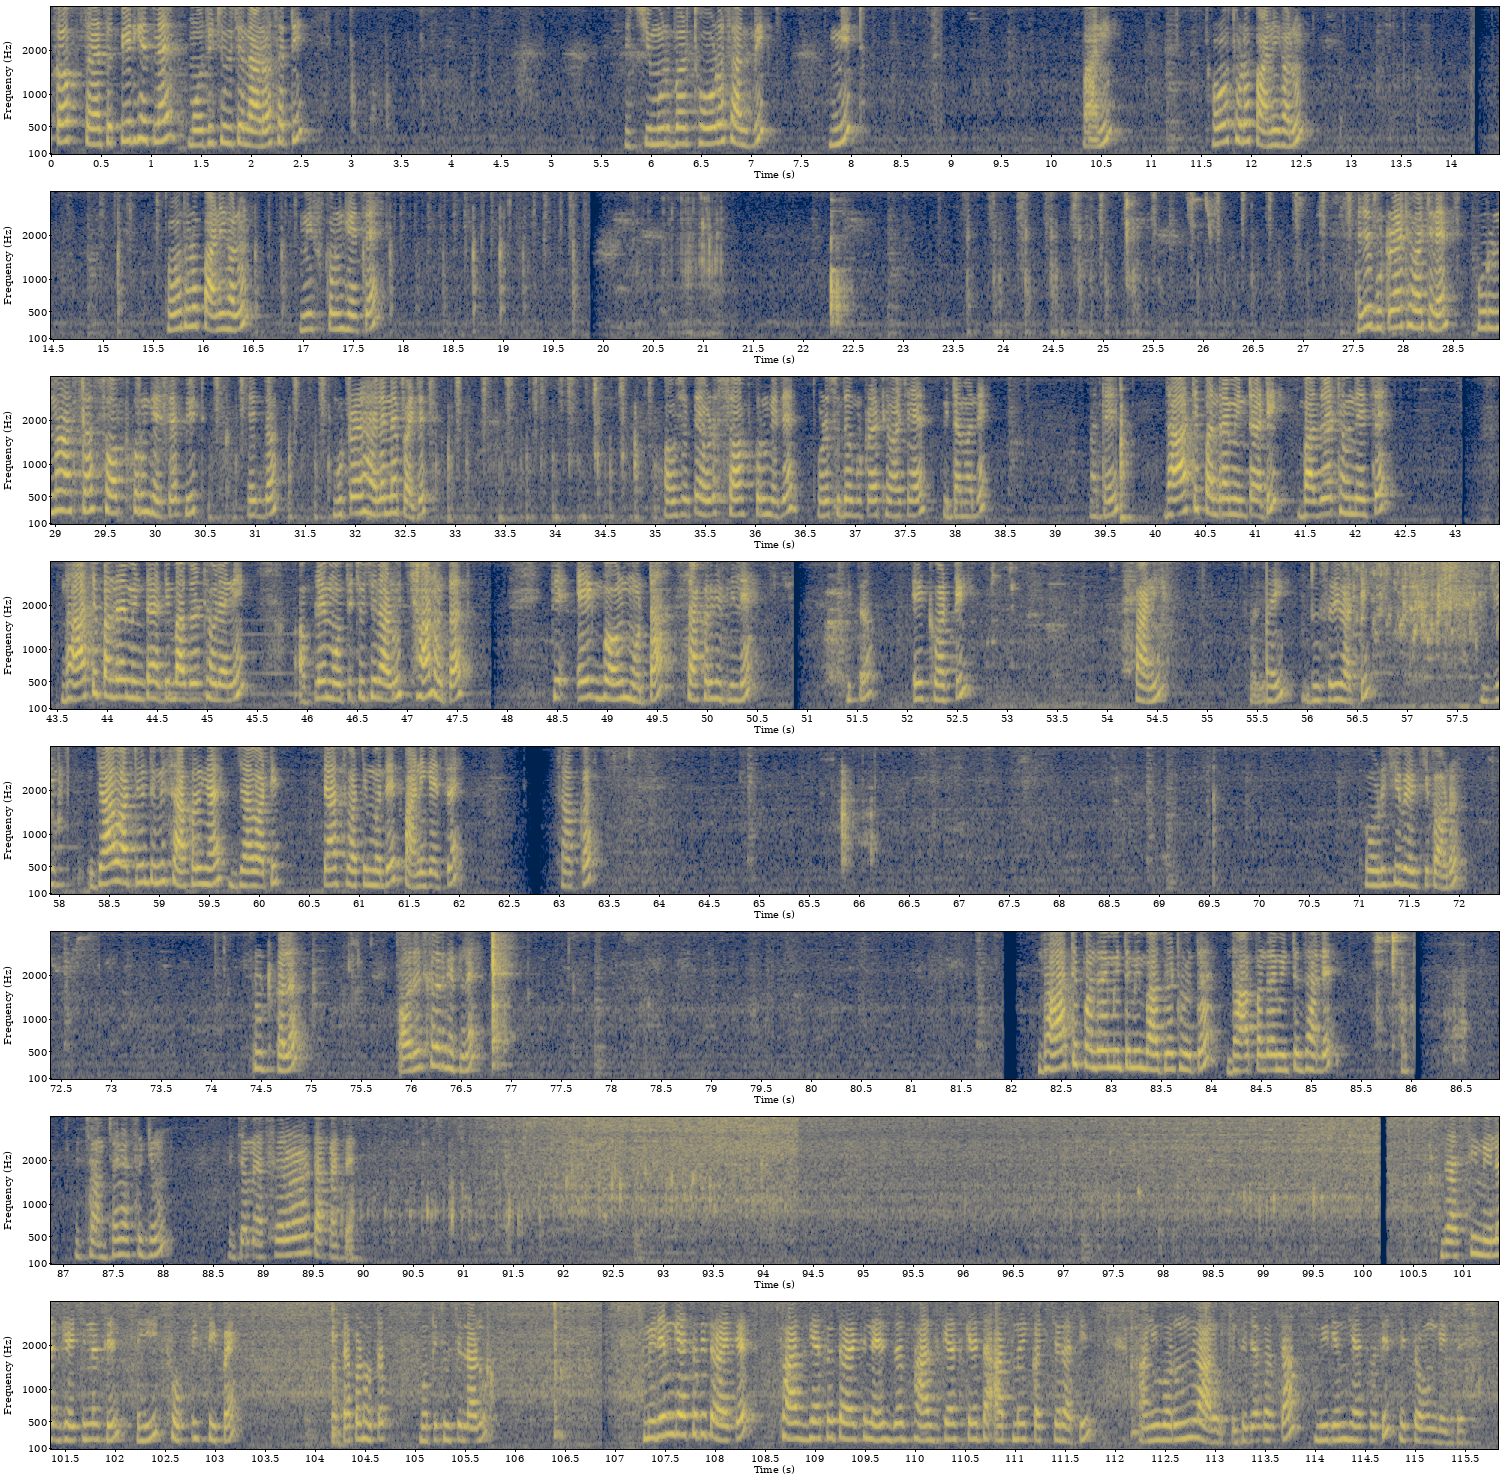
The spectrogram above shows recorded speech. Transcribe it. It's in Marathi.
कप चण्याचं पीठ घेतलं आहे मोतीचूरच्या लाडवासाठी. चिमूडभर थोडंसं अगदी मीठ. पाणी. थोडं थोडं पाणी घालून. थोडं थोडं पाणी घालून मिक्स करून घ्यायचं आहे म्हणजे ह्याच्यात गुटळ्या ठेवायचे नाहीत. पूर्ण असा सॉफ्ट करून घ्यायचं आहे पीठ. एकदम गुटळ्या राहायला नाही पाहिजेत. पाहू शकता एवढं सॉफ्ट करून घ्यायचं आहे. थोडंसुद्धा गुटळ्या ठेवायचे नाहीत पिठामध्ये. आता हे दहा ते पंधरा मिनटासाठी बाजूला ठेवून द्यायचं आहे. दहा ते पंधरा मिनटासाठी बाजूला ठेवल्याने आपले मोतीचूरचे लाडू छान होतात. ते एक बाउल मोठा साखर घेतलेली आहे. इथं एक वाटी पाणी सॉरी दुसरी वाटी जी ज्या वाटीने तुम्ही साखर घ्याल ज्या वाटीत त्याच वाटीमध्ये पाणी घ्यायचं आहे साखर. थोडीशी वेलची powder. Fruit colour. Orange colour घेतला आहे दहा ते पंधरा मिनटं मी बाजूला ठेवतं. दहा पंधरा मिनटं झालेत. चमच्याने असं घेऊन ह्याच्यामध्ये असं सरळ टाकायचं आहे. जास्ती मेहनत घ्यायची नसेल तर ही सोपी स्टीप आहे. पटापट होतात मोतीचूरचे लाडू. मिडियम गॅसवरती तळायचे आहेत. फास्ट गॅसवर तळायचे नाही जर फास्ट गॅस केले तर आतमध्ये कच्चे राहतील आणि वरून लाल होतील त्याच्याकरता मिडियम गॅसवरतीच हे तळून घ्यायचे आहेत.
